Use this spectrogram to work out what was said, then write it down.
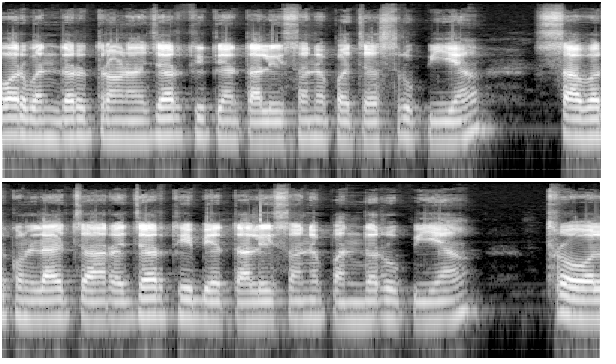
પોરબંદર ત્રણ હજારથી તેતાલીસો ને પચાસ રૂપિયા સાવરકુંડલા ચાર હજારથી બેતાલીસો ને પંદર રૂપિયા થ્રોલ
